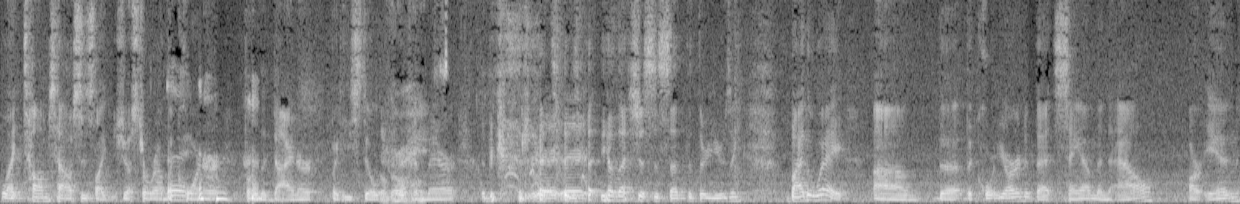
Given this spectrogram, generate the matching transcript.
like Tom's house is like just around the corner from the diner, but he still drove him there because Right, right. you know that's just a set that they're using. By the way, um, the the courtyard that Sam and Al are in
